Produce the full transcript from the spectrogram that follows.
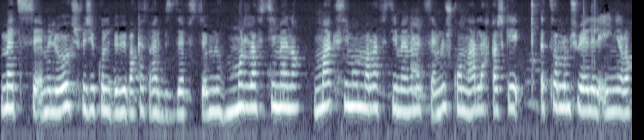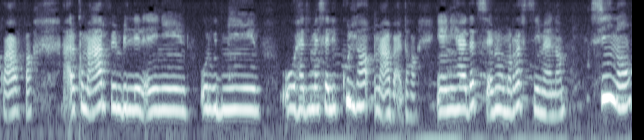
ما تستعملوهش فاش يكون البيبي باقي صغير بزاف. استعملوه مرة في السيمانة. ماكسيموم مرة في السيمانة ما تستعملوش كل نهار لحقاش كيأثر شوية على العينين راكم عارفة راكم عارفين باللي العينين والودنين وهاد المسالك كلها مع بعضها. يعني هذا تستعملوه مرة في السيمانة. sinon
